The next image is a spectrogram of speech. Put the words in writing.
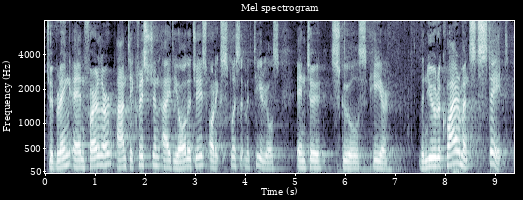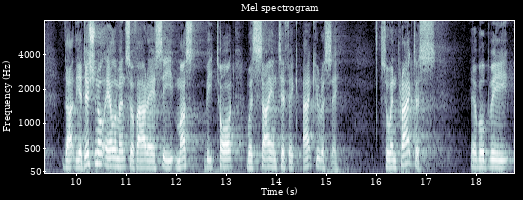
to bring in further anti Christian ideologies or explicit materials into schools here. The new requirements state that the additional elements of RSE must be taught with scientific accuracy. So, in practice, it will be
